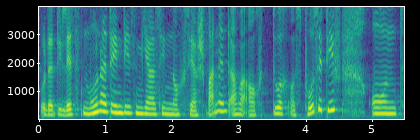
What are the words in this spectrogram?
Oder die letzten Monate in diesem Jahr sind noch sehr spannend, aber auch durchaus positiv. Und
